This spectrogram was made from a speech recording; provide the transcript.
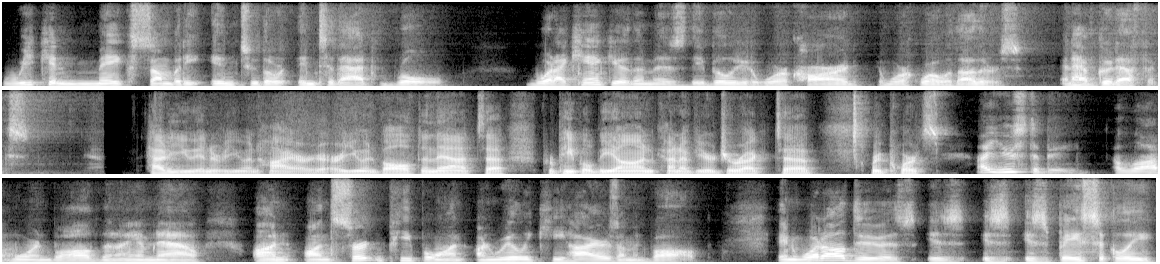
we can make somebody into the into that role. What I can't give them is the ability to work hard and work well with others and have good ethics. How do you interview and hire? Are you involved in that uh, for people beyond kind of your direct uh, reports? I used to be a lot more involved than I am now. On on certain people, on on really key hires, I'm involved. And what I'll do is is is is basically,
